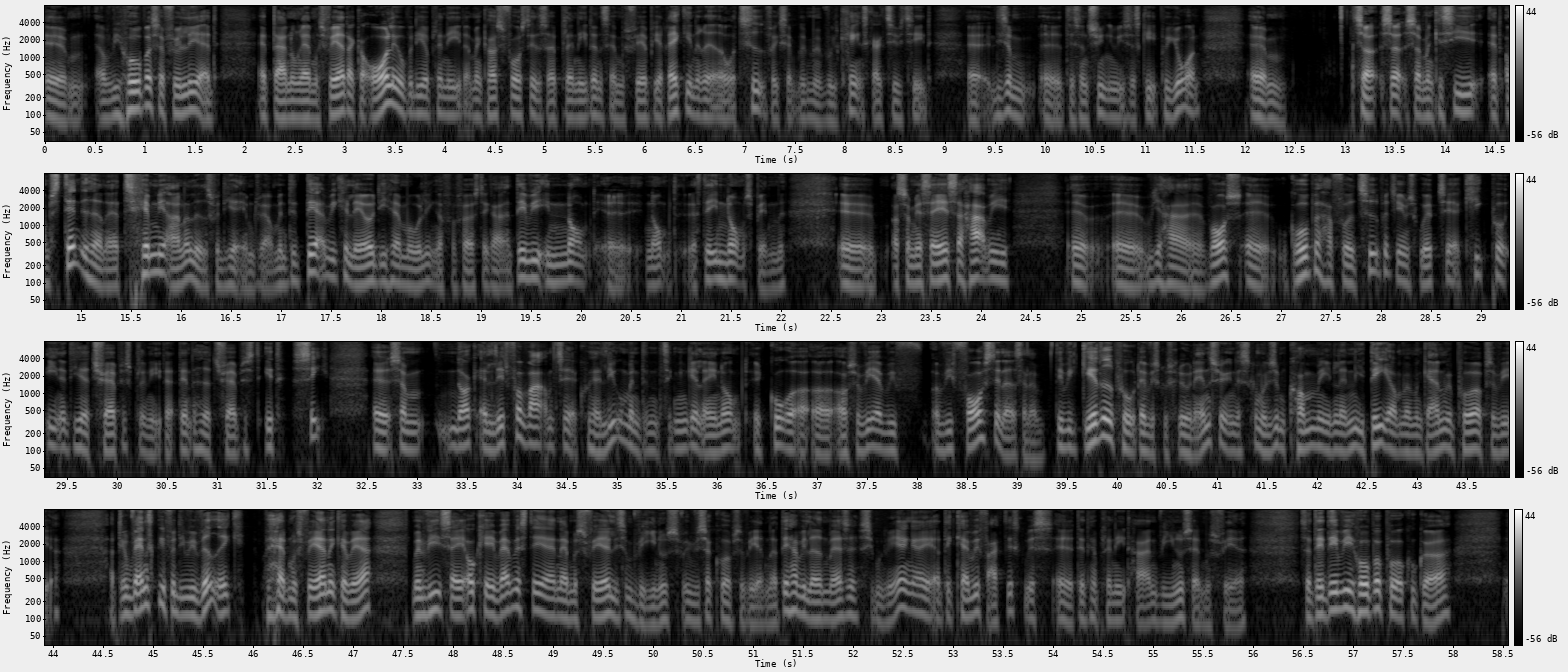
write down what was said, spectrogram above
Øhm, og vi håber selvfølgelig, at, at der er nogle atmosfærer, der kan overleve på de her planeter. Man kan også forestille sig, at planeternes atmosfære bliver regenereret over tid, for eksempel med vulkansk aktivitet, øh, ligesom øh, det sandsynligvis er sket på jorden. Øhm, så, så, så man kan sige, at omstændighederne er temmelig anderledes for de her emdværge, men det er der, vi kan lave de her målinger for første gang. Det er vi enormt, øh, enormt, altså det er enormt spændende. Øh, og som jeg sagde, så har vi Øh, øh, vi har øh, vores øh, gruppe har fået tid på James Webb til at kigge på en af de her TRAPPIST-planeter, den der hedder TRAPPIST-1c, øh, som nok er lidt for varm til at kunne have liv, men den til gengæld er enormt øh, god at, at observere. Vi, og vi forestiller os, eller det vi gættede på, da vi skulle skrive en ansøgning, så skal man ligesom komme med en eller anden idé om, hvad man gerne vil prøve at observere. Og det er jo vanskeligt, fordi vi ved ikke, hvad atmosfærerne kan være. Men vi sagde, okay, hvad hvis det er en atmosfære ligesom Venus, vil vi så kunne observere den? Og det har vi lavet en masse simuleringer af, og det kan vi faktisk, hvis øh, den her planet har en Venus-atmosfære. Så det er det, vi håber på at kunne gøre.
